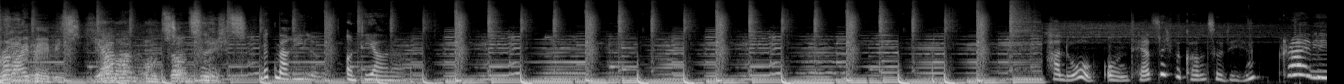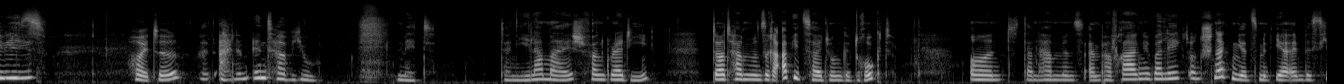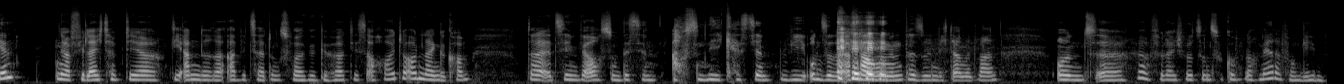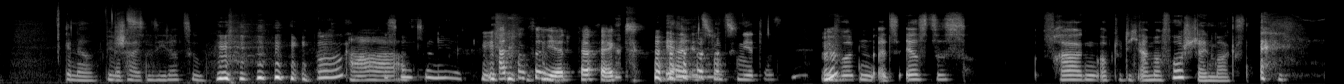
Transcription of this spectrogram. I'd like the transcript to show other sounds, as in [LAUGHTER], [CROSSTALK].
Crybabies, jammern und sonst nichts. Mit Marile. Und Diana. Hallo und herzlich willkommen zu den Crybabies. Heute mit einem Interview mit Daniela Maisch von Grady. Dort haben wir unsere Abi-Zeitung gedruckt und dann haben wir uns ein paar Fragen überlegt und schnacken jetzt mit ihr ein bisschen. Ja, vielleicht habt ihr die andere Abi-Zeitungsfolge gehört, die ist auch heute online gekommen. Da erzählen wir auch so ein bisschen aus dem Nähkästchen, wie unsere [LAUGHS] Erfahrungen persönlich damit waren. Und äh, ja, vielleicht wird es in Zukunft noch mehr davon geben. Genau, wir Jetzt- schalten sie dazu. Ah, Das funktioniert. hat funktioniert. Perfekt. Ja, jetzt funktioniert das. Wir wollten als erstes fragen, ob du dich einmal vorstellen magst.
